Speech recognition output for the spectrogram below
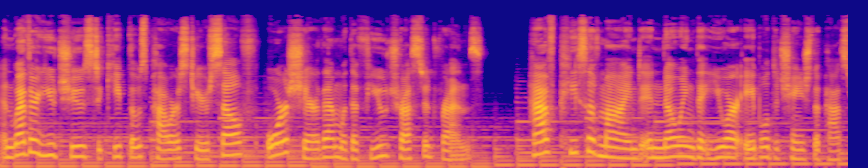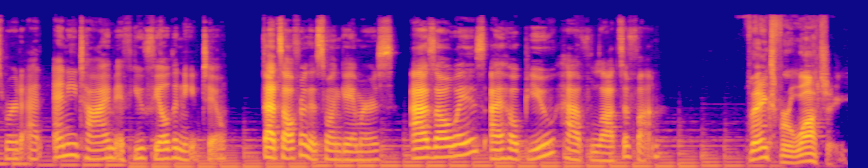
and whether you choose to keep those powers to yourself or share them with a few trusted friends, have peace of mind in knowing that you are able to change the password at any time if you feel the need to. That's all for this one, gamers. As always, I hope you have lots of fun. Thanks for watching.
